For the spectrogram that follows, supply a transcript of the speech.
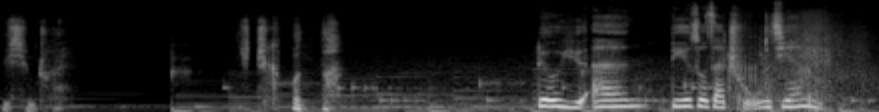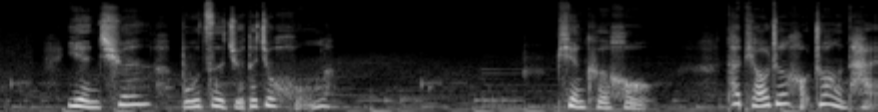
于星锤，你这个笨蛋！刘雨安跌坐在储物间里，眼圈不自觉的就红了。片刻后，他调整好状态，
